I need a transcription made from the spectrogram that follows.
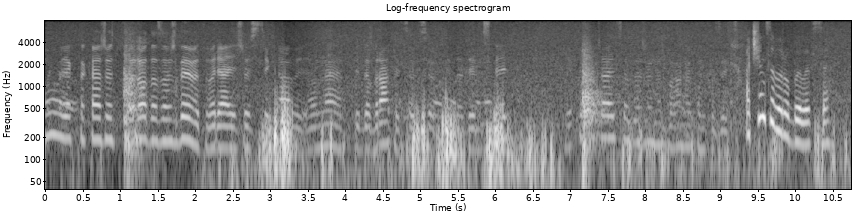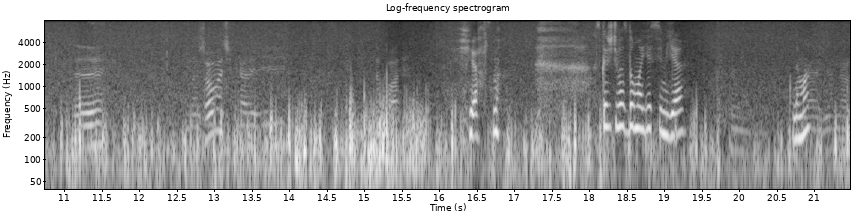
Ну, як то кажуть, природа завжди витворяє щось цікаве, головне підібрати це все під один стиль. І виходить дуже непогана композиція. А чим це ви робили все? Е, ножовочка і топор. Ясно. Скажіть, у вас вдома є сім'я? Нема? Е, Я не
